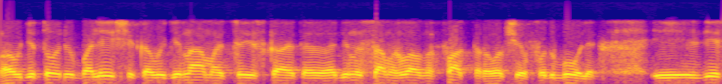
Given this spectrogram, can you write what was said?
аудиторию болельщиков и Динамо, и ЦСКА. Это один из самых главных факторов вообще в футболе. И здесь,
